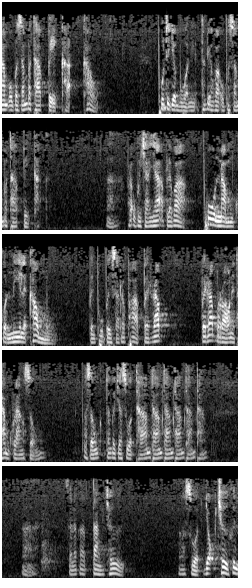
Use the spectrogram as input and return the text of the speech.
นำอุปสัมปทาเปกขะ เข้า ผู้ที่จะบวชเนี่ยเขาเรียกว่าอุปสัมปทาเปกขะพระอุปชัยยะแปลว่า ผู้นำคนนี้แหละเข้าหมู่ เป็นผู้ไปสารภาพไปรับไปรับรองในถ้ำกลางสงฆ์พระสงฆ์ท่านก็จะสวดถามถามถามถามถามถามอ่าเสร็จแล้วก็ตั้งชื่อแล้วสวดยกชื่อขึ้น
